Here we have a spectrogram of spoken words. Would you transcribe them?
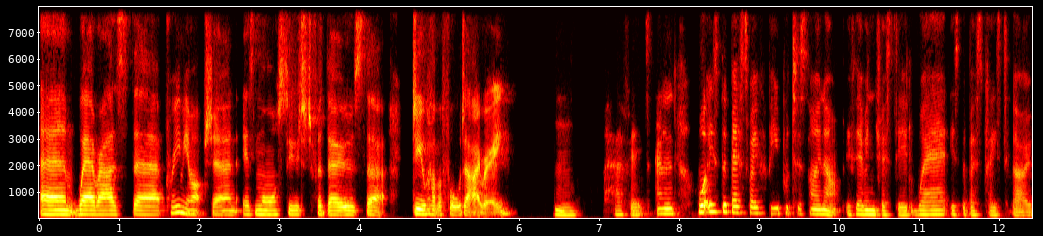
Um, whereas the premium option is more suited for those that do have a full diary. Mm, perfect. And what is the best way for people to sign up if they're interested? Where is the best place to go?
